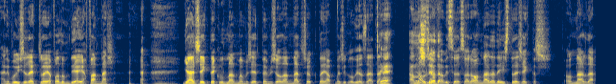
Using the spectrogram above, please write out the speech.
hani bu işi retro yapalım diye yapanlar gerçekte kullanmamış etmemiş olanlar çok da yapmacık oluyor zaten. Değil mi? Anlaşılıyor da. bir süre sonra onlar da değiştirecektir. Onlar da.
